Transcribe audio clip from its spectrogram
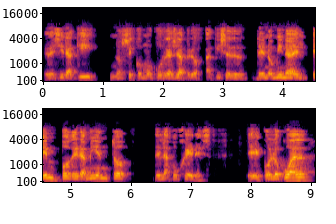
Es decir, aquí no sé cómo ocurre allá, pero aquí se de, denomina el empoderamiento de las mujeres, eh, con lo cual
